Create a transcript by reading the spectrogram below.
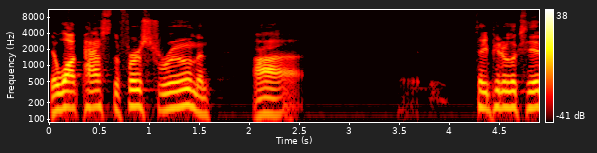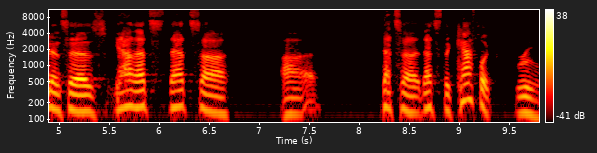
they walk past the first room, and uh, St. Peter looks in and says, Yeah, that's, that's, uh, uh, that's, uh, that's the Catholic room.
